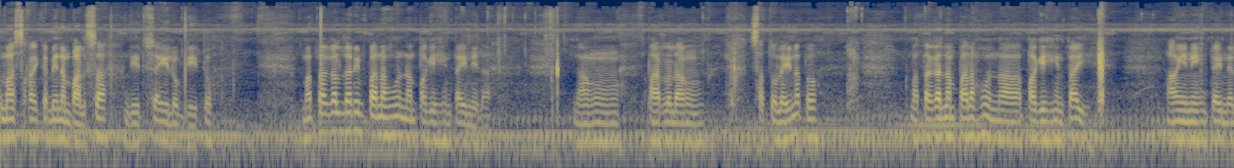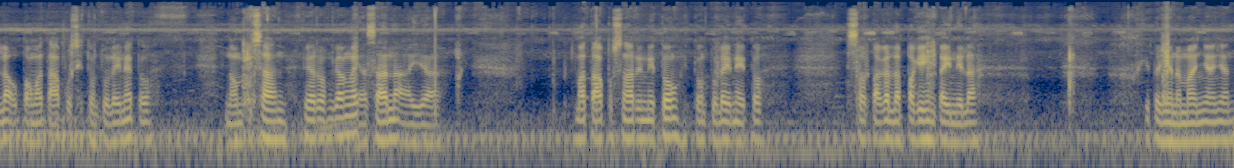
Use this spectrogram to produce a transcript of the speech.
sumasakay kami ng balsa dito sa ilog dito. Matagal na rin panahon ang paghihintay nila ng para lang sa tulay na to. Matagal ng panahon na paghihintay ang inihintay nila upang matapos itong tulay na ito na umpisahan. Pero hanggang ngayon sana ay ah, matapos na rin itong itong tulay na ito sa tagal na paghihintay nila. Kita nyo naman yan yan.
